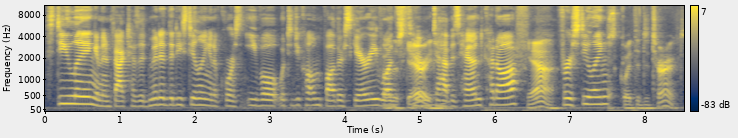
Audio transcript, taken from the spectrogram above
stealing and in fact has admitted that he's stealing and of course evil what did you call him father scary wants Scary. him to have his hand cut off Yeah, for stealing it's quite the deterrent.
